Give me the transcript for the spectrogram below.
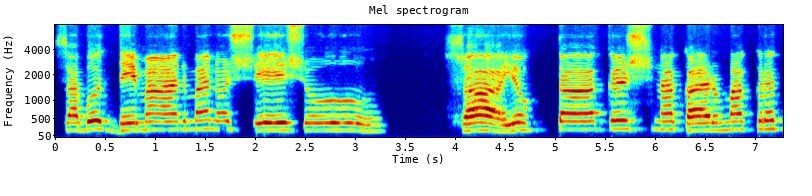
सबुद्धिमान मनुष्येषु। सयुक्त कृष्ण कर्म कृत।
